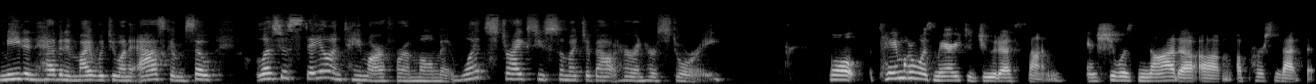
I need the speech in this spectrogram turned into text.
meet in heaven and might what you want to ask him. So let's just stay on Tamar for a moment. What strikes you so much about her and her story? Well, Tamar was married to Judah's son, and she was not a, um, a person that, that,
